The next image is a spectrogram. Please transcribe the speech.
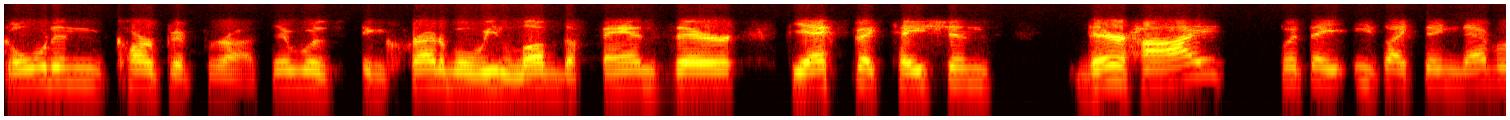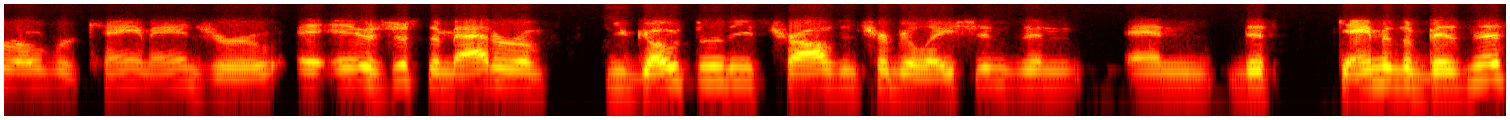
golden carpet for us. It was incredible. We love the fans there. The expectations they're high, but they he's like they never overcame Andrew. It, it was just a matter of you go through these trials and tribulations, and and this game is a business.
